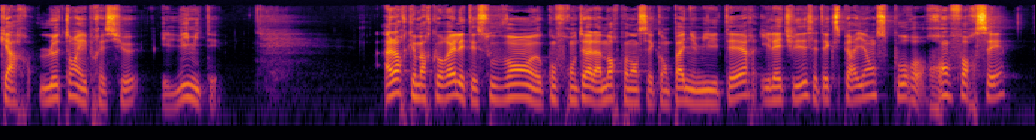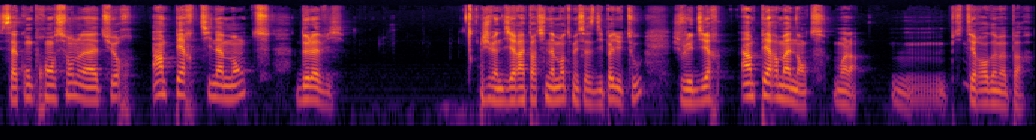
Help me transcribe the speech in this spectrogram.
car le temps est précieux et limité. Alors que Marc Aurel était souvent euh, confronté à la mort pendant ses campagnes militaires, il a utilisé cette expérience pour renforcer sa compréhension de la nature impertinemment de la vie. Je viens de dire impertinemment, mais ça se dit pas du tout. Je voulais dire impermanente. Voilà. Hmm, petite erreur de ma part.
